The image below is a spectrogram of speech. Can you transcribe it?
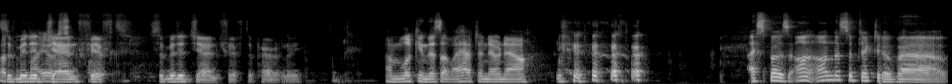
Submitted Jan fifth. Submitted Jan fifth, apparently. I'm looking this up. I have to know now. I suppose on, on the subject of uh,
